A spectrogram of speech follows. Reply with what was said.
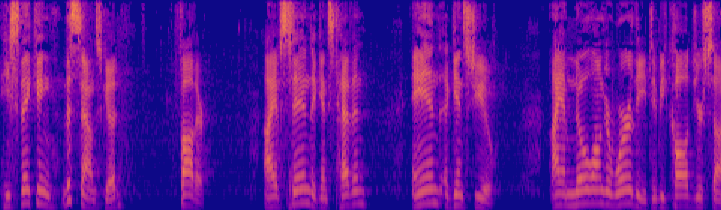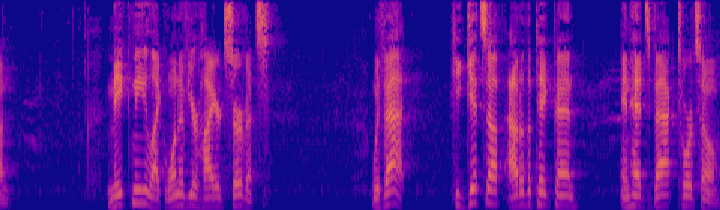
He's thinking, This sounds good. Father, I have sinned against heaven and against you. I am no longer worthy to be called your son. Make me like one of your hired servants. With that, he gets up out of the pig pen and heads back towards home.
